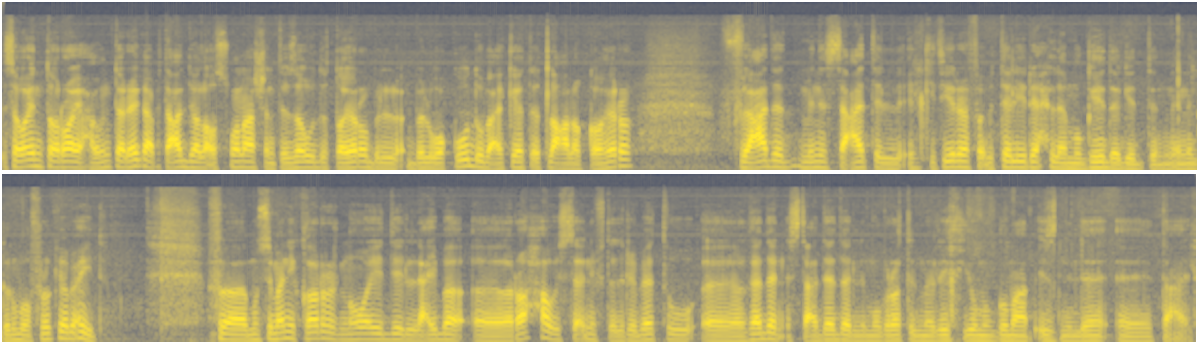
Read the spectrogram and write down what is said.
سواء أنت رايح أو أنت راجع بتعدي على أسوان عشان تزود الطيارة بالوقود وبعد كده تطلع على القاهرة في عدد من الساعات الكتيرة فبالتالي رحلة مجهدة جدا لأن جنوب أفريقيا بعيده فموسيماني قرر إن هو يدي اللعيبه راحة ويستأنف تدريباته غدا استعدادا لمباراة المريخ يوم الجمعة بإذن الله تعالى.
